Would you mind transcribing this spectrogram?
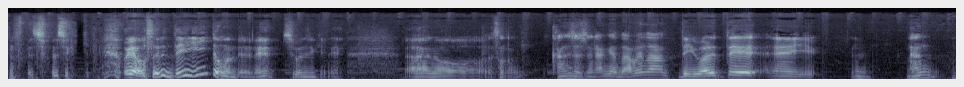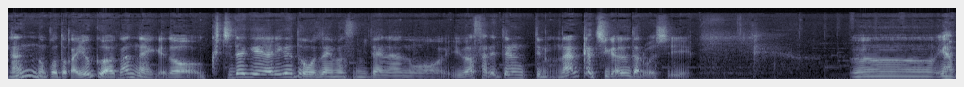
正直。いやそれでいいと思うんだよね正直ね。あのその感謝しなきゃダメだって言われて、えー、なん何のことかよく分かんないけど口だけ「ありがとうございます」みたいなのを言わされてるっていうのもなんか違うだろうし。うーんやっ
